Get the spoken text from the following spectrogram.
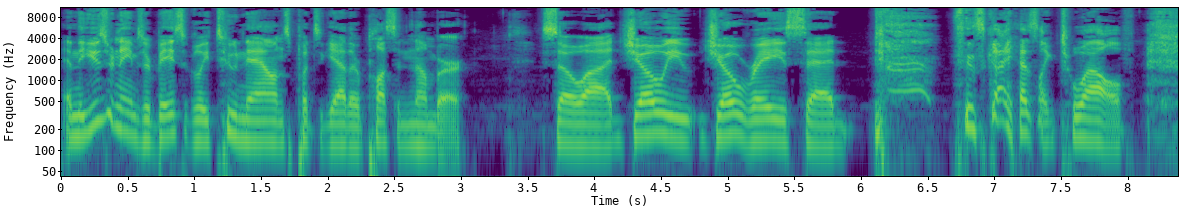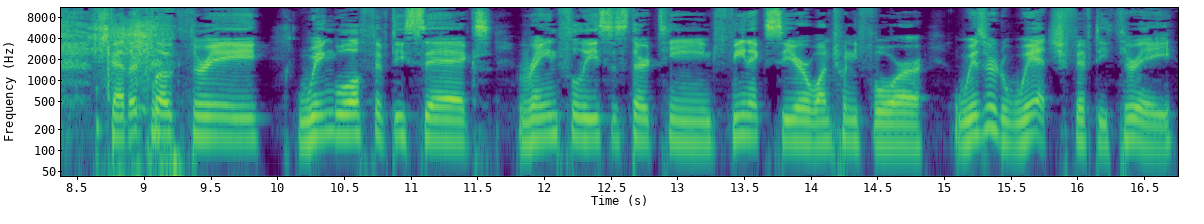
And the usernames are basically two nouns put together plus a number. So, uh, Joey, Joe Rays said, this guy has like 12. Feathercloak 3, Wing Wolf 56, Rain Felice is 13, Phoenix Seer 124, Wizard Witch 53.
